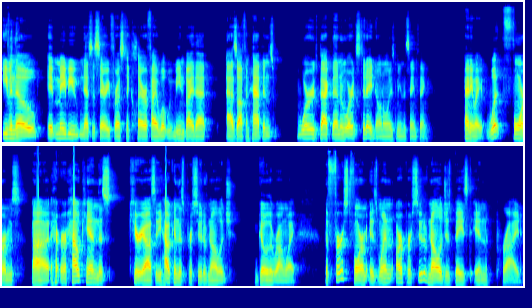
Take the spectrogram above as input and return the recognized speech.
even though it may be necessary for us to clarify what we mean by that. As often happens, words back then and words today don't always mean the same thing. Anyway, what forms uh, or how can this curiosity, how can this pursuit of knowledge go the wrong way? The first form is when our pursuit of knowledge is based in pride.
